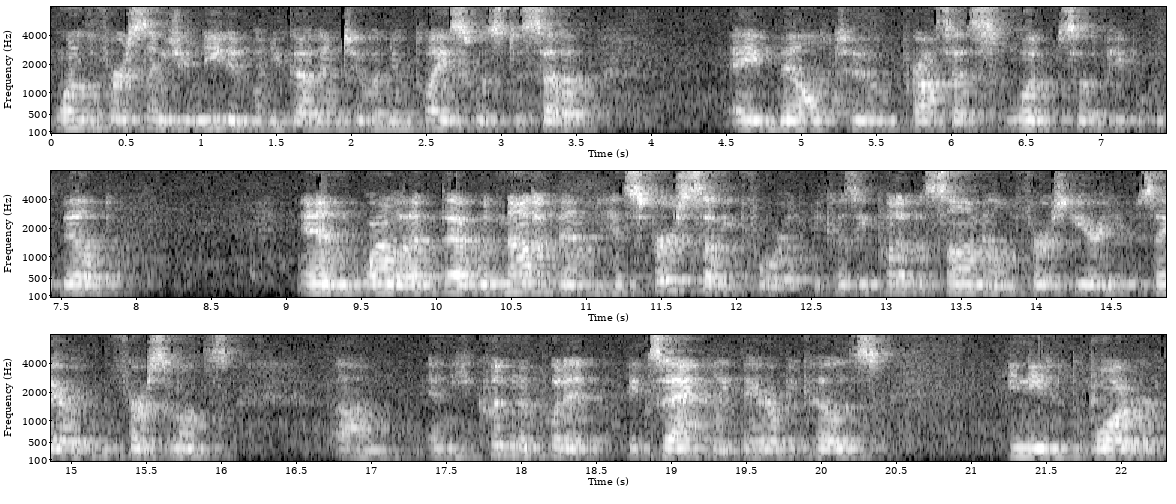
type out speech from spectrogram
One of the first things you needed when you got into a new place was to set up a mill to process wood so that people could build. And while that, that would not have been his first site for it, because he put up a sawmill the first year he was there, in the first months, um, and he couldn't have put it exactly there because he needed the water,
